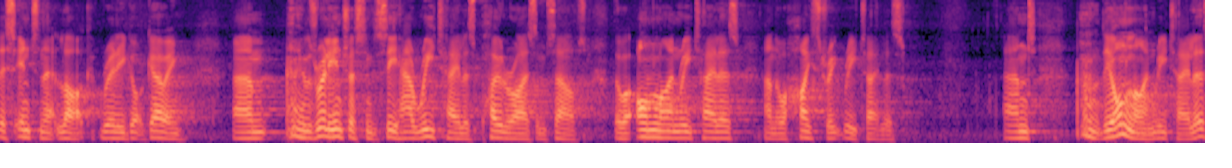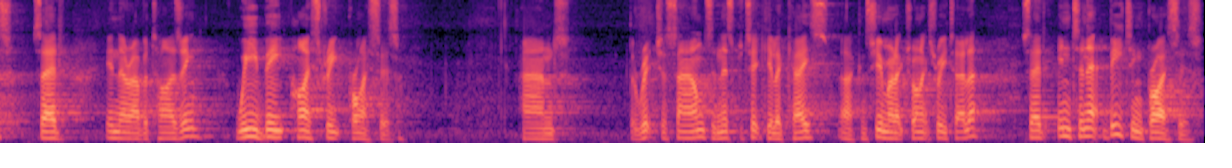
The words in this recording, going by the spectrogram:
this internet lark really got going, um, it was really interesting to see how retailers polarized themselves. There were online retailers and there were high street retailers. And the online retailers said in their advertising, we beat high street prices. And the Richer Sounds, in this particular case, a consumer electronics retailer, said internet beating prices.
